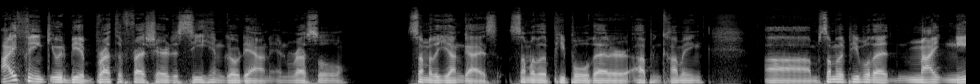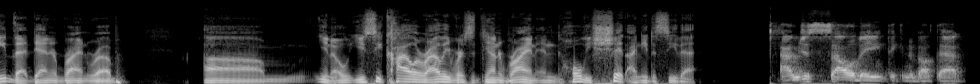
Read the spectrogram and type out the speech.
I think it would be a breath of fresh air to see him go down and wrestle some of the young guys, some of the people that are up and coming, um, some of the people that might need that Daniel Bryan rub. Um, you know, you see Kyle O'Reilly versus Daniel Bryan, and holy shit, I need to see that. I'm just salivating thinking about that.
